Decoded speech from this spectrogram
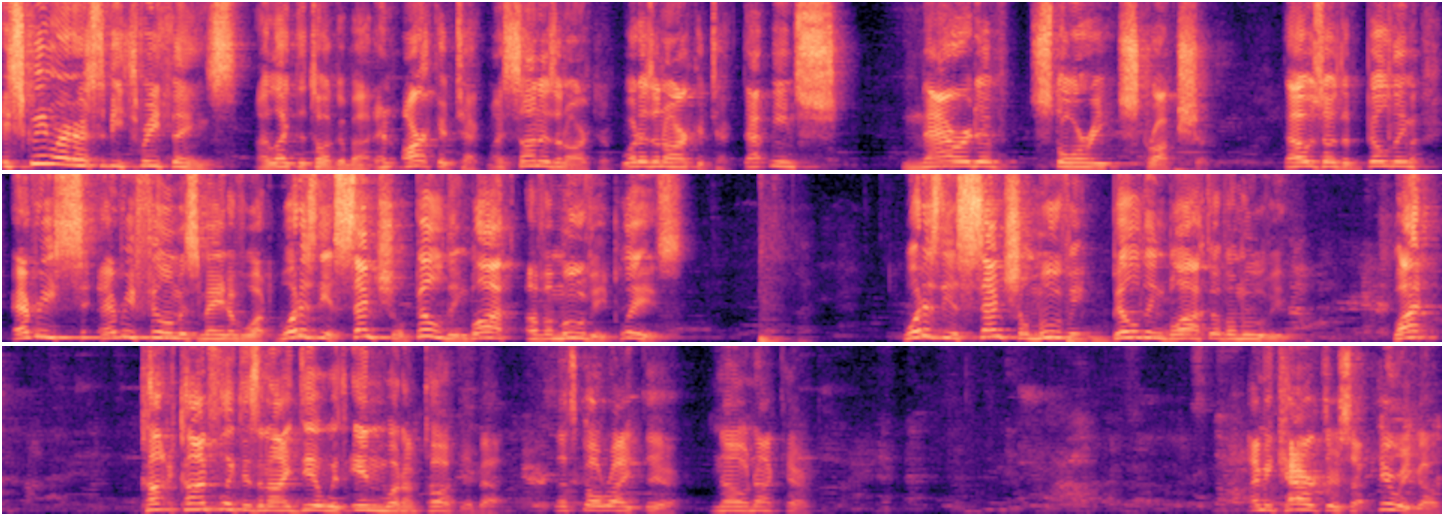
a screenwriter has to be three things I like to talk about. An architect. My son is an architect. What is an architect? That means narrative, story, structure. Those are the building. Every, every film is made of what? What is the essential building block of a movie, please? What is the essential movie building block of a movie? What? Con- conflict is an idea within what I'm talking about. Let's go right there. No, not character. I mean, characters. Here we go.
